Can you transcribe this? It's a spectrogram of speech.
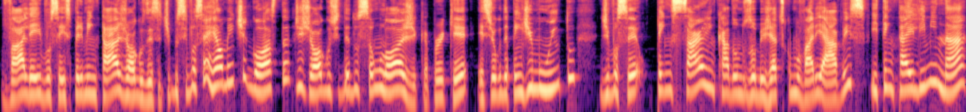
vale aí você experimentar jogos desse tipo se você realmente gosta de jogos de dedução lógica, porque esse jogo depende muito de você pensar em cada um dos objetos como variáveis e tentar eliminar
